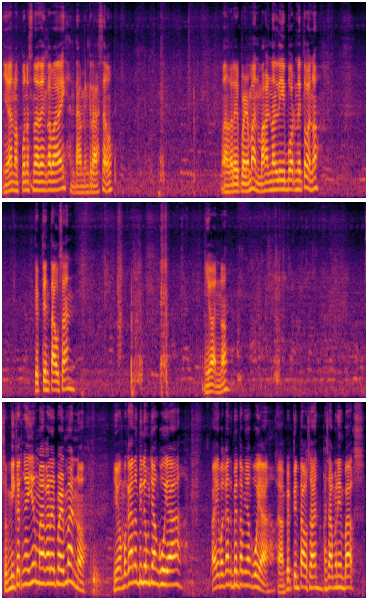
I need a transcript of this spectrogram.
Yan, magpunas natin kamay. Ang daming grasa, oh. Mga repairman, mahal ng labor nito, no? 15,000. Yan, no? Sumikat ngayon mga ka-repairman, no? Yung magkano bili mo dyan, kuya? Ay, magkano benta mo dyan, kuya? Ah, 15,000. Kasama na yung box.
